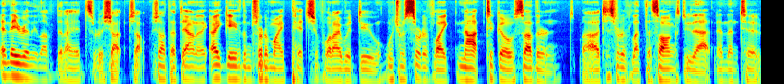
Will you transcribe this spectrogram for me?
And they really loved that I had sort of shot shot, shot that down. I, I gave them sort of my pitch of what I would do, which was sort of like not to go southern, uh, to sort of let the songs do that, and then to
